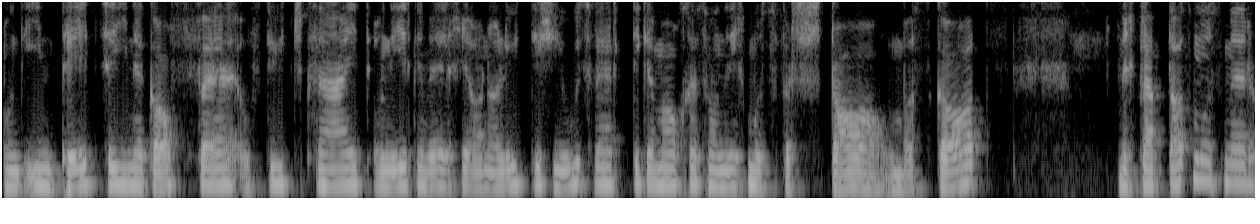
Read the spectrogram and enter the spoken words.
und in den PC hineingaffe, auf Deutsch gesagt, und irgendwelche analytische Auswertungen mache, sondern ich muss verstehen, um was geht Und ich glaube, das muss man,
